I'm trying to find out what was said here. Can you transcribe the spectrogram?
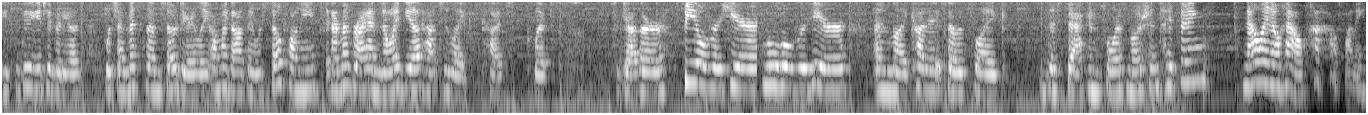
used to do YouTube videos, which I miss them so dearly. Oh my god, they were so funny. And I remember I had no idea how to like cut clips together. Be over here, move over here, and like cut it so it's like this back and forth motion type thing. Now I know how. how funny.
